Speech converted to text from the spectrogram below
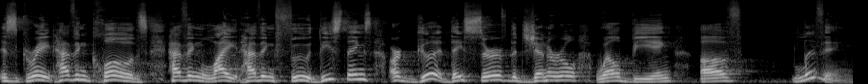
is great. Having clothes, having light, having food, these things are good. They serve the general well being of living.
